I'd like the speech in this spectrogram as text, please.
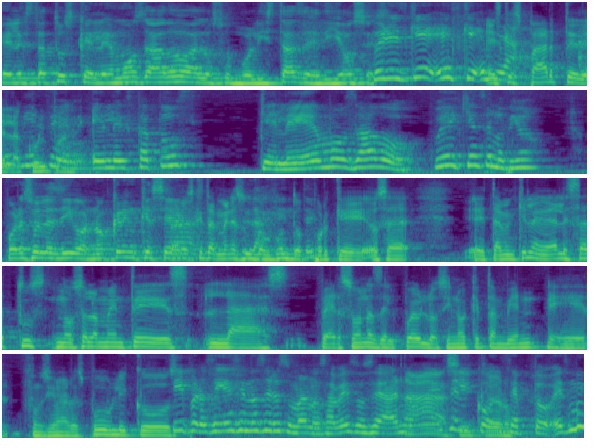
el estatus que le hemos dado a los futbolistas de dioses. Pero es que, es que... Es que es parte de la culpa. El estatus que le hemos dado. Güey, ¿quién se lo dio? Por eso les digo, ¿no creen que sea... Pero es que también es un conjunto, gente? porque, o sea, eh, también quien le da el estatus no solamente es las personas del pueblo, sino que también eh, funcionarios públicos. Sí, pero siguen siendo seres humanos, ¿sabes? O sea, no Ah, es sí, el claro. concepto. Es muy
